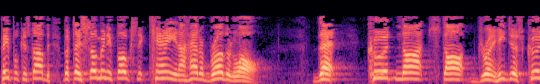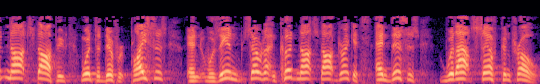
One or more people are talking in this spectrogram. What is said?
People can stop, but there's so many folks that can't. I had a brother-in-law that could not stop drinking. He just could not stop. He went to different places and was in several times and could not stop drinking. And this is without self-control.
